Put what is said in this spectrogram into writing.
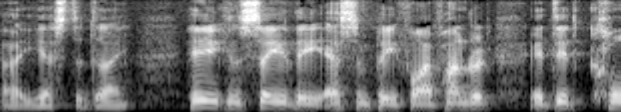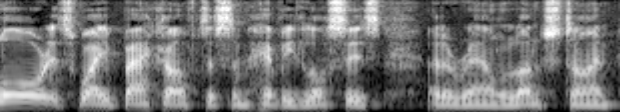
uh, yesterday. Here you can see the S&P 500. It did claw its way back after some heavy losses at around lunchtime,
